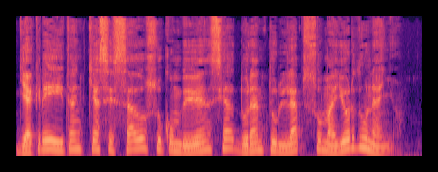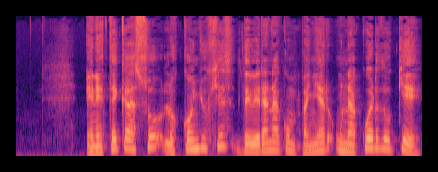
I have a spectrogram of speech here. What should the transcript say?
y acreditan que ha cesado su convivencia durante un lapso mayor de un año. En este caso, los cónyuges deberán acompañar un acuerdo que,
